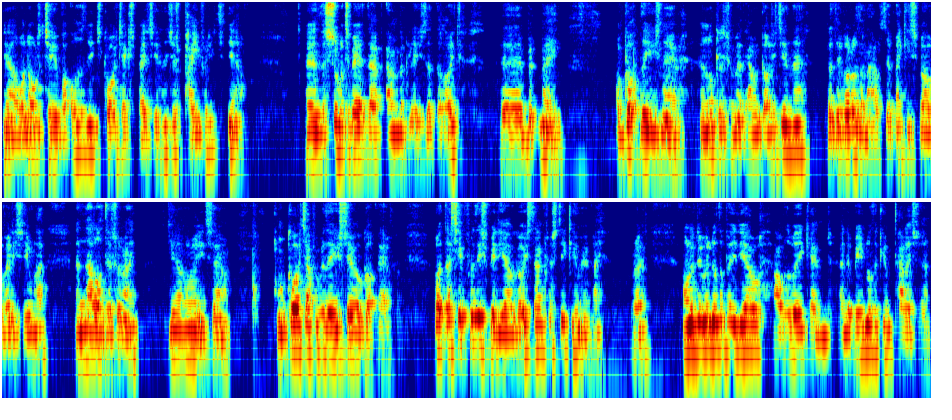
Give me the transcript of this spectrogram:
You know, one or two bottles, and it's quite expensive, they just pay for it, you know. And there's something about that ambergris that they like. Uh, but me, I've got these now, and luckily for me, they haven't got it in there but they've got other mouths that make it smell very similar and that'll differ, right? Do you know what I mean? So, I'm quite happy with these two I've got now. But that's it for this video, guys. Thanks for sticking with me, right? I'm going to do another video over the weekend and it'll be another comparison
